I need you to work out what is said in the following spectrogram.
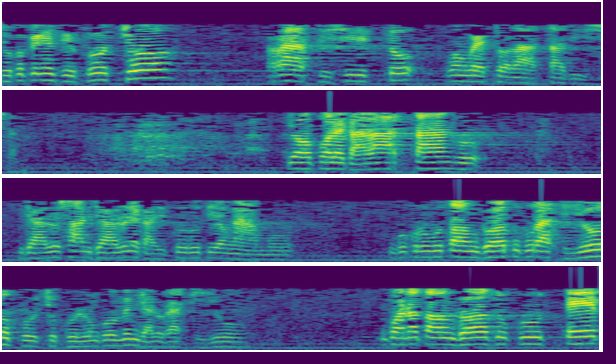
Bojo kepengin di bojo ra disituk wong wedok lata bisa. Ya apa lek lata kok njalu sak njalu nek gak dituruti ya ngamuk. Engko krungu tangga tuku radio, bojo gulung kumbing njalu radio. Engko ana tangga tuku tip,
